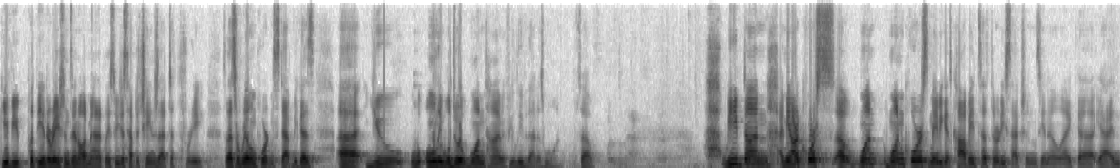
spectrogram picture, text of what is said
give you, put the iterations in automatically, so you just have to change that to three. So that's a real important step because uh, you only will do it one time if you leave that as one. So we've done, I mean, our course, uh, one, one course maybe gets copied to 30 sections, you know, like, uh, yeah. And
